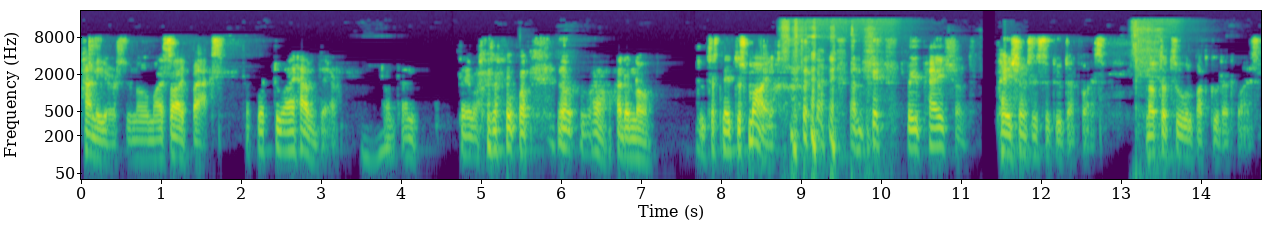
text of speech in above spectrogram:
panniers, you know, my side bags. What do I have there? Mm-hmm. And then they were, well, well, I don't know. You just need to smile and be, be patient. Patience is a good advice. Not a tool, but good advice.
